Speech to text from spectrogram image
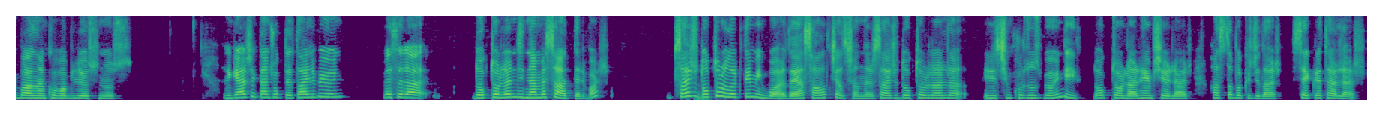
Bazen kovabiliyorsunuz. Hani, gerçekten çok detaylı bir oyun. Mesela doktorların dinlenme saatleri var. Sadece doktor olarak demeyeyim bu arada ya, sağlık çalışanları. Sadece doktorlarla iletişim kurduğunuz bir oyun değil. Doktorlar, hemşireler, hasta bakıcılar, sekreterler.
